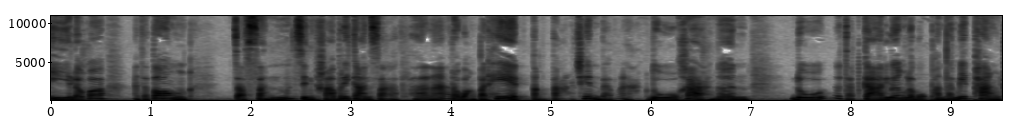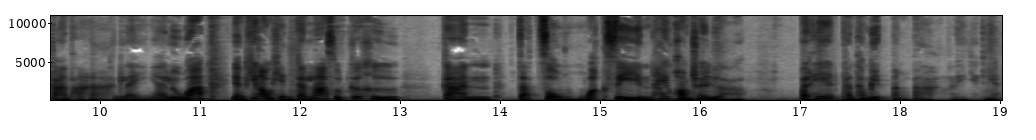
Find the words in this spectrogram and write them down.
ดี แล้วก็อาจจะต้องจัดสรรสินค้าบริการสาธารณะระหว่างประเทศต่างๆ เช่นแบบอะดูค่าเงิน ดูจัดการเรื่องระบบพันธมิตรทางการทหารอะไรอย่างเงี้ยหรือว่าอย่างที่เราเห็นกันล่าสุดก็คือ การจัดส่งวัคซีนให้ความช่วยเหลือประเทศพันธมิตรต่าง ๆ อะไรอย่างเงี้ย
